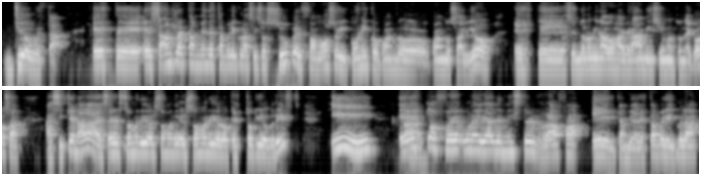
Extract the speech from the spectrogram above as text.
deal with that. Este, el soundtrack también de esta película se hizo súper famoso icónico cuando, cuando salió este, siendo nominados a Grammys y un montón de cosas. Así que nada, ese es el summary del summary del summary de lo que es Tokyo Drift. Y esto fue una idea de Mr. Rafael, cambiar esta película.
